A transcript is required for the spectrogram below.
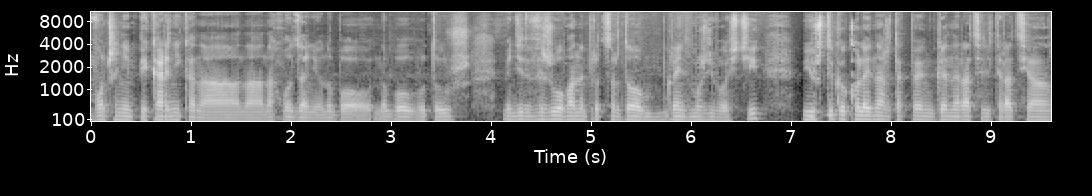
włączeniem piekarnika na, na, na chłodzeniu, no, bo, no bo, bo to już będzie wyżyłowany procesor do granic możliwości. Już tylko kolejna, że tak powiem, generacja, literacja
